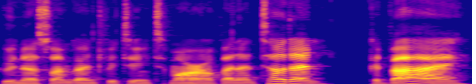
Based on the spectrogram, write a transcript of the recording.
Who knows what I'm going to be doing tomorrow, but until then, goodbye!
